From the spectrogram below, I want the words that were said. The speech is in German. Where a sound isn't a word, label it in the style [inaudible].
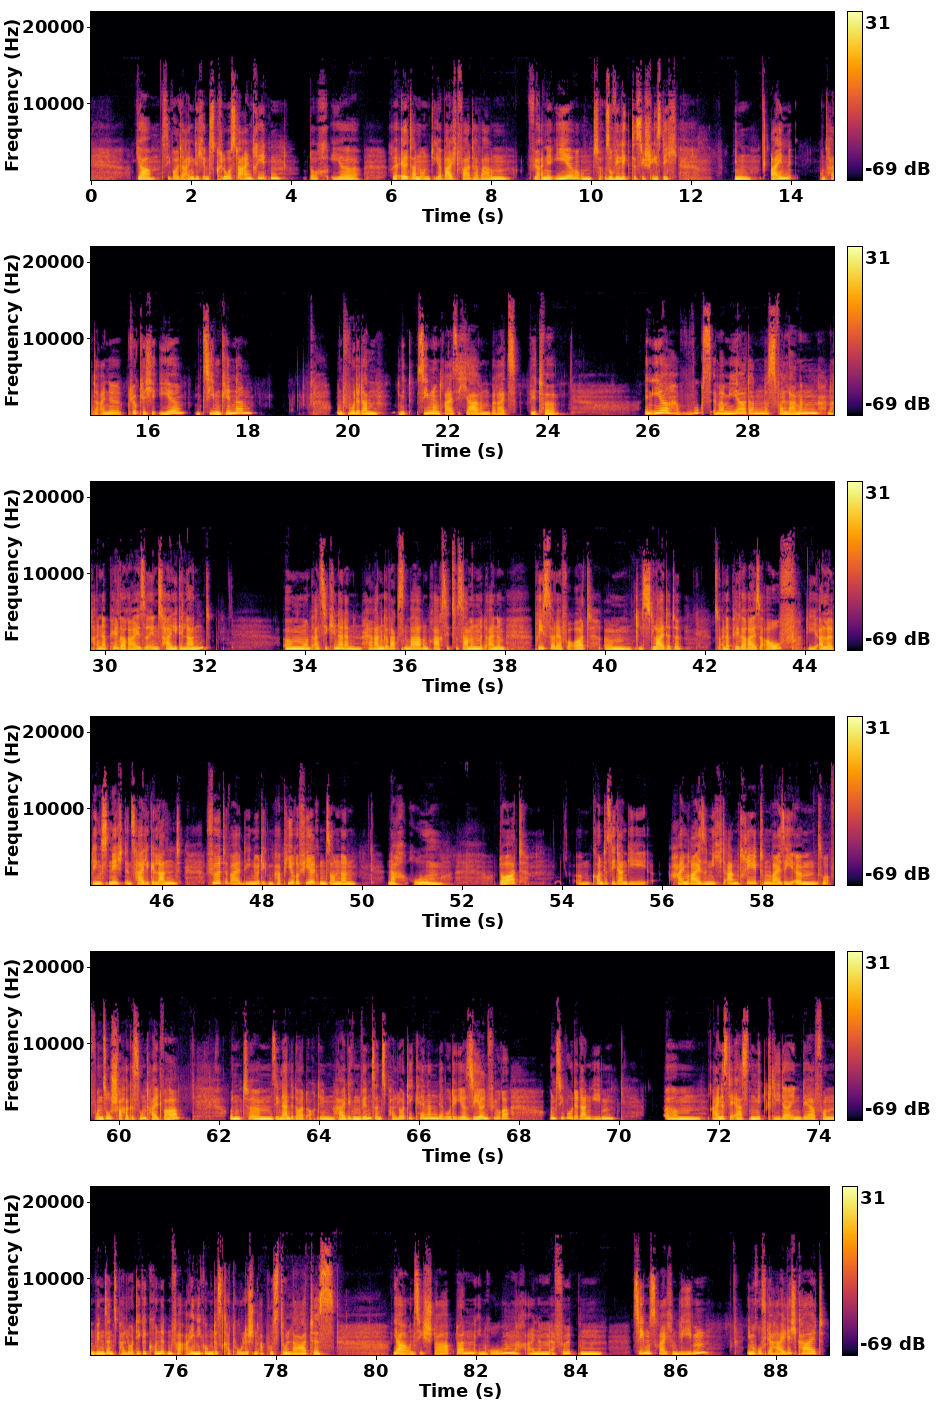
Ja, sie wollte eigentlich ins Kloster eintreten, doch ihre Eltern und ihr Beichtvater waren für eine Ehe und so willigte sie schließlich in ein und hatte eine glückliche Ehe mit sieben Kindern und wurde dann mit 37 Jahren bereits Witwe. In ihr wuchs immer mehr dann das Verlangen nach einer Pilgerreise ins heilige Land. Ähm, und als die Kinder dann herangewachsen waren, brach sie zusammen mit einem Priester, der vor Ort ähm, dies leitete, zu einer Pilgerreise auf, die allerdings nicht ins heilige Land führte, weil die nötigen Papiere fehlten, sondern nach Rom. Dort ähm, konnte sie dann die Heimreise nicht antreten, weil sie ähm, so, von so schwacher Gesundheit war. Und ähm, sie lernte dort auch den heiligen Vinzenz Palotti kennen, der wurde ihr Seelenführer. Und sie wurde dann eben ähm, eines der ersten Mitglieder in der von Vinzenz Palotti gegründeten Vereinigung des katholischen Apostolates. Ja, und sie starb dann in Rom nach einem erfüllten, segensreichen Leben im Ruf der Heiligkeit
